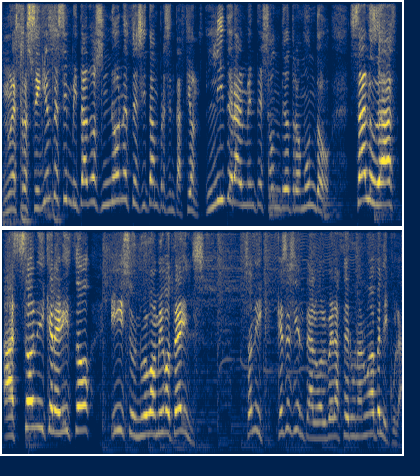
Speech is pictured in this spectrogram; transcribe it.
Nuestros siguientes invitados no necesitan presentación, literalmente son de otro mundo. Saludad a Sonic el Erizo y su nuevo amigo Tails. Sonic, ¿qué se siente al volver a hacer una nueva película?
